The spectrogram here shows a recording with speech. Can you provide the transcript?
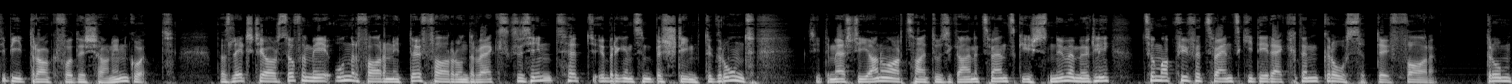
Der Beitrag von der Janine Gut. Dass letztes Jahr so viel mehr unerfahrene TÜV-Fahrer unterwegs sind, hat übrigens einen bestimmten Grund. Seit dem 1. Januar 2021 ist es nicht mehr möglich, zum ab 25 direkt einen grossen TÜV fahren. Darum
